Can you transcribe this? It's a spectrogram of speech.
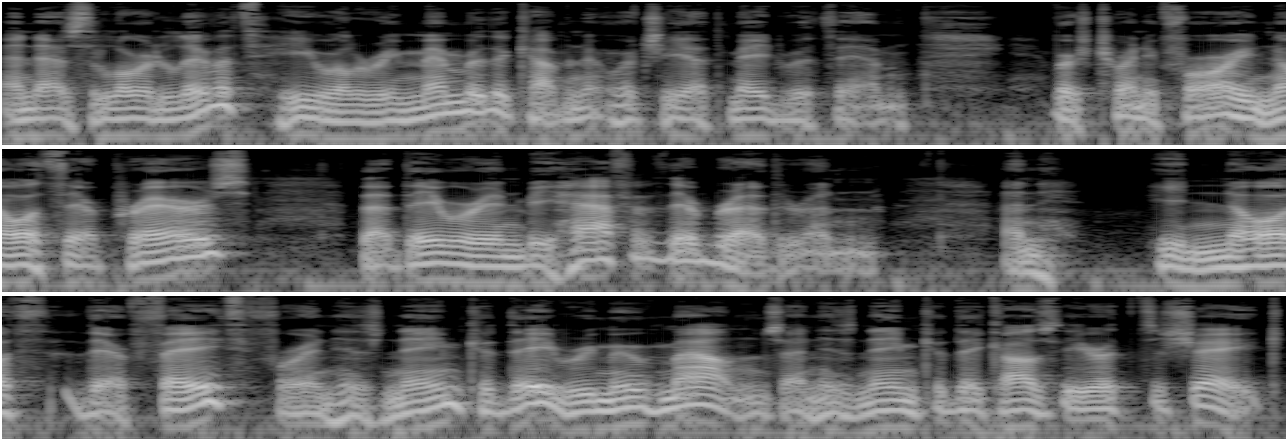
And as the Lord liveth, he will remember the covenant which he hath made with them. Verse 24 He knoweth their prayers, that they were in behalf of their brethren. And he knoweth their faith, for in his name could they remove mountains, and his name could they cause the earth to shake.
